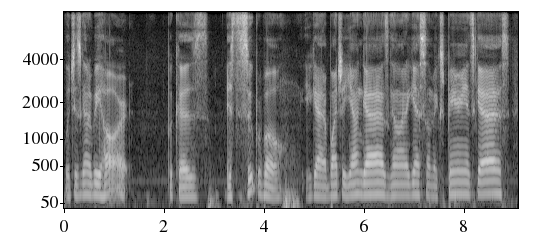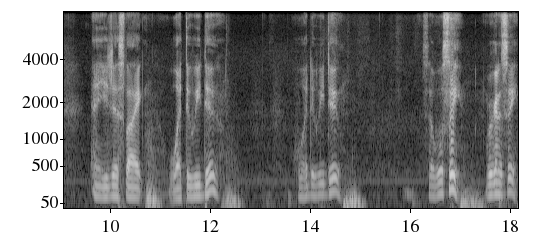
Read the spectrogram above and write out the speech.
which is going to be hard because it's the Super Bowl. You got a bunch of young guys going against some experienced guys, and you just like, what do we do? What do we do? So we'll see. We're to see.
